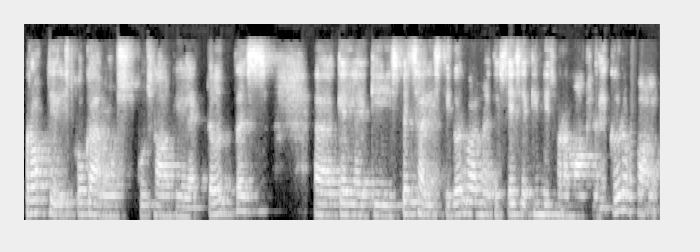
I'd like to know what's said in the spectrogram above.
praktilist kogemust kusagil ettevõttes äh, kellegi spetsialisti kõrval, näiteks teise kinnisvaramaakleri kõrval.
